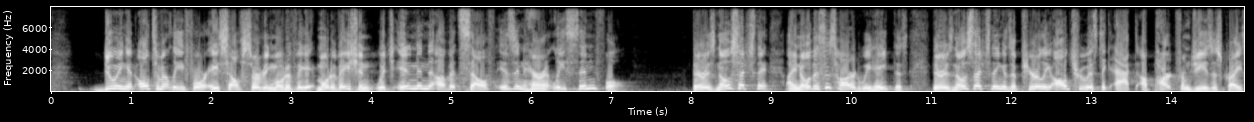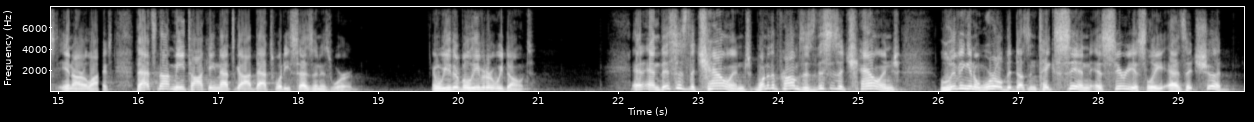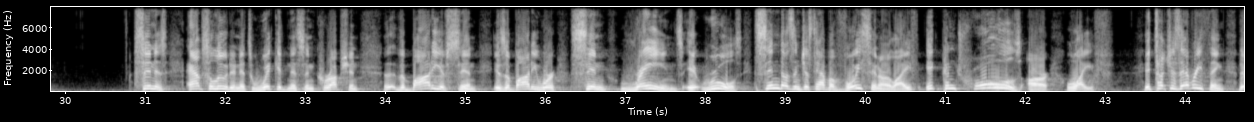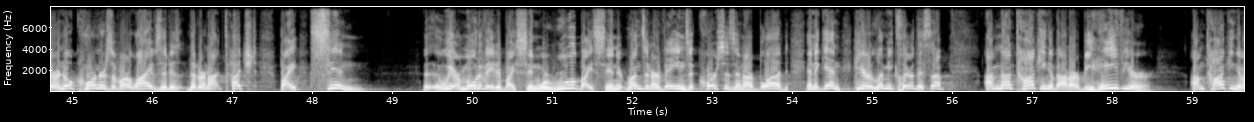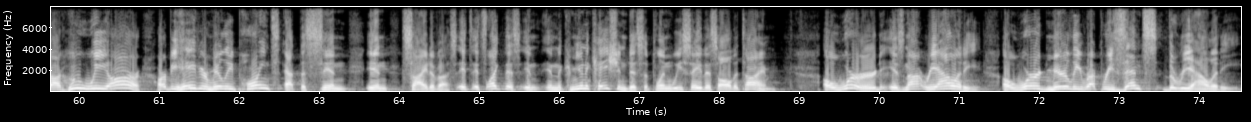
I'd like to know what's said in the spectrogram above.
doing it ultimately for a self serving motiva- motivation, which in and of itself is inherently sinful. There is no such thing. I know this is hard. We hate this. There is no such thing as a purely altruistic act apart from Jesus Christ in our lives. That's not me talking, that's God. That's what He says in His Word. And we either believe it or we don't. And, and this is the challenge. One of the problems is this is a challenge living in a world that doesn't take sin as seriously as it should. Sin is absolute in its wickedness and corruption. The body of sin is a body where sin reigns, it rules. Sin doesn't just have a voice in our life, it controls our life. It touches everything. There are no corners of our lives that, is, that are not touched by sin. We are motivated by sin. We're ruled by sin. It runs in our veins. It courses in our blood. And again, here, let me clear this up. I'm not talking about our behavior. I'm talking about who we are. Our behavior merely points at the sin inside of us. It's, it's like this in, in the communication discipline, we say this all the time. A word is not reality, a word merely represents the reality.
